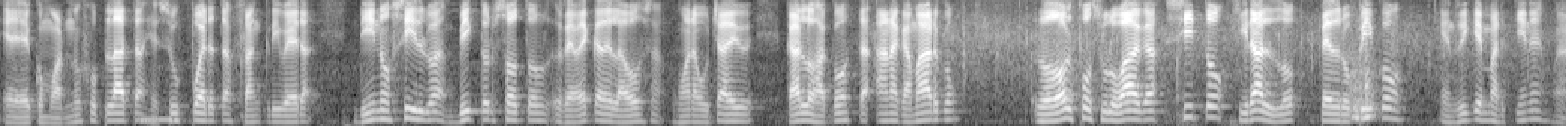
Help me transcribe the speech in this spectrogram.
eh, como Arnulfo Plata, Jesús Puerta, Frank Rivera, Dino Silva, Víctor Soto, Rebeca de la Osa, Juana Buchaibe, Carlos Acosta, Ana Camargo, Rodolfo Zuloaga, Cito Giraldo, Pedro Pico, Enrique Martínez, bueno,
